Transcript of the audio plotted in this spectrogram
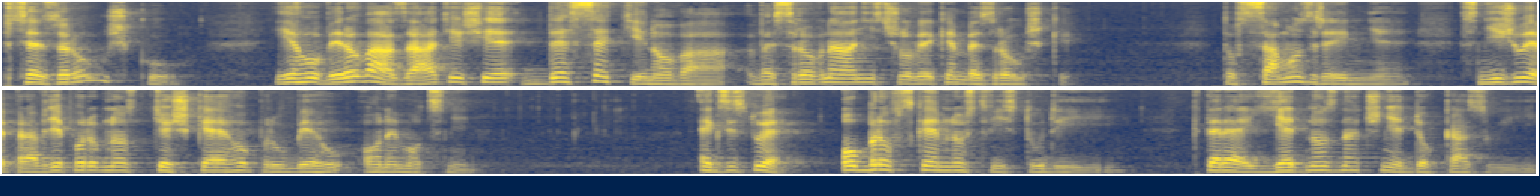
přes roušku, jeho virová zátěž je desetinová ve srovnání s člověkem bez roušky. To samozřejmě snižuje pravděpodobnost těžkého průběhu onemocnění. Existuje obrovské množství studií, které jednoznačně dokazují,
